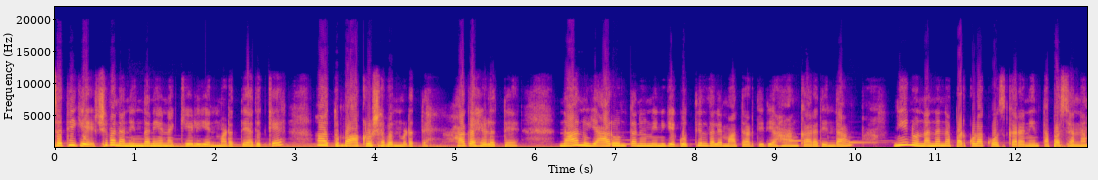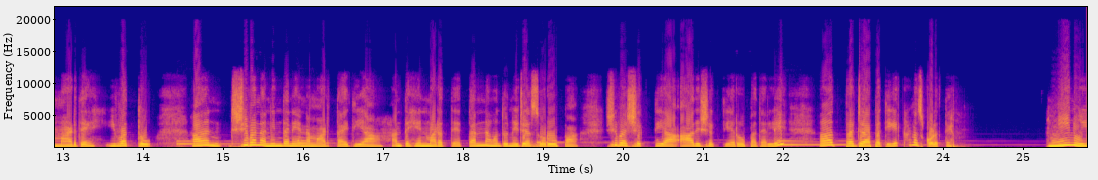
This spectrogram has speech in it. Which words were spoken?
ಸತಿಗೆ ಶಿವನ ನಿಂದನೆಯನ್ನು ಕೇಳಿ ಏನು ಮಾಡುತ್ತೆ? ಅದಕ್ಕೆ ತುಂಬ ಆಕ್ರೋಶ ಬಂದ್ಬಿಡುತ್ತೆ. ಆಗ ಹೇಳುತ್ತೆ, ನಾನು ಯಾರು ಅಂತಲೂ ನಿನಗೆ ಗೊತ್ತಿಲ್ಲದೆ ಮಾತಾಡ್ತಿದ್ಯಾ ಅಹಂಕಾರದಿಂದ? ನೀನು ನನ್ನನ್ನು ಪಡ್ಕೊಳ್ಳೋಕ್ಕೋಸ್ಕರ ನೀನು ತಪಸ್ಸನ್ನು ಮಾಡಿದೆ. ಇವತ್ತು ಆ ಶಿವನ ನಿಂದನೆಯನ್ನು ಮಾಡ್ತಾ ಇದೀಯಾ? ಅಂತ ಏನು ಮಾಡುತ್ತೆ, ತನ್ನ ಒಂದು ನಿಜ ಸ್ವರೂಪ, ಶಿವಶಕ್ತಿಯ ಆದಿಶಕ್ತಿಯ ರೂಪದಲ್ಲಿ ಆ ಪ್ರಜಾಪತಿಗೆ ಕಾಣಿಸ್ಕೊಳುತ್ತೆ. ನೀನು ಈ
